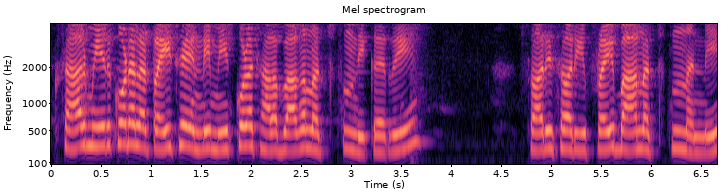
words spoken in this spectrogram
ఒకసారి మీరు కూడా ఇలా ట్రై చేయండి. మీకు కూడా చాలా బాగా నచ్చుతుంది కర్రీ. సారీ సారీ ఫ్రై బాగా నచ్చుతుందండి.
